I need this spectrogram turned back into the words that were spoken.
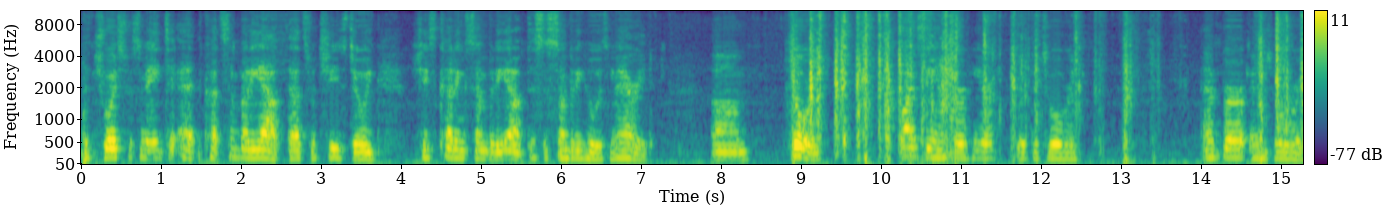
The choice was made to cut somebody out. That's what she's doing. She's cutting somebody out. This is somebody who is married. Um, jewelry. Why is the Emperor here with the jewelry? Emperor and jewelry.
